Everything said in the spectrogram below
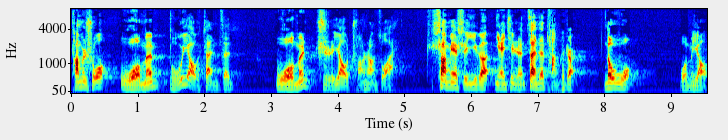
他们说：“我们不要战争，我们只要床上做爱。”上面是一个年轻人站在坦克这儿，No war。我们要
